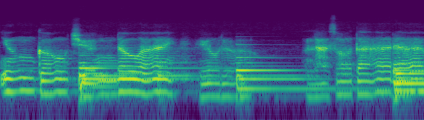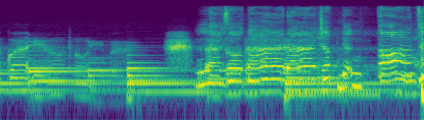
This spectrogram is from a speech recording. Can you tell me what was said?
những câu chuyện đâu ai hiểu được. Là do ta đã quá yêu thôi mà. Là do ta đã chấp nhận tổn thương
